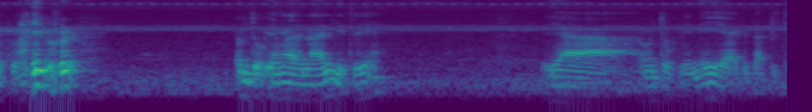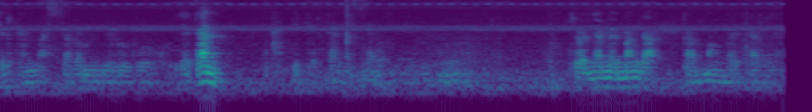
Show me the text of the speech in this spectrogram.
kecuali untuk yang lain-lain gitu ya. Ya untuk ini ya kita pikirkanlah secara menyeluruh ya kan? Pikirkan secara menyeluruh. Soalnya memang nggak gampang bacarnya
